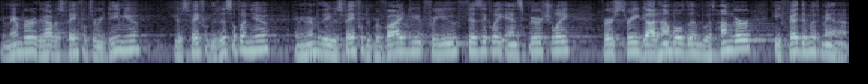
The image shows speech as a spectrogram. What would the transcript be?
Remember that God was faithful to redeem you, He was faithful to discipline you, and remember that He was faithful to provide you for you physically and spiritually. Verse 3 God humbled them with hunger, He fed them with manna.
